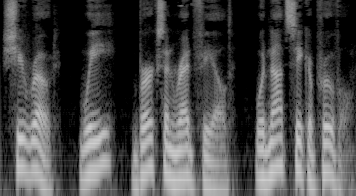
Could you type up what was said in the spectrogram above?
She wrote, We, Birx and Redfield, would not seek approval.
